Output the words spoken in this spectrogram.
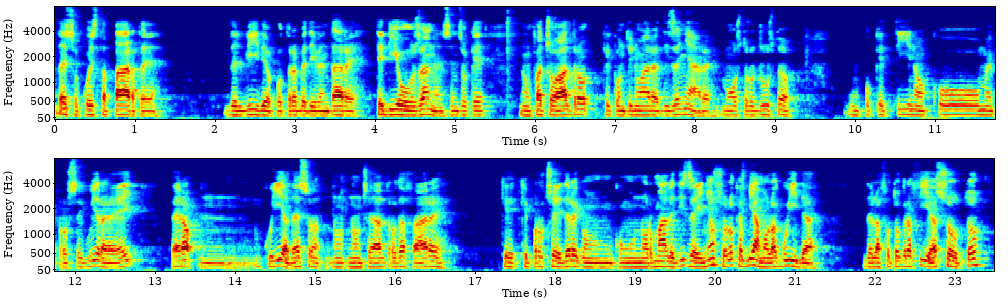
Adesso questa parte del video potrebbe diventare tediosa, nel senso che non faccio altro che continuare a disegnare. Mostro giusto un pochettino come proseguirei, però mh, mm, qui adesso no, non c'è altro da fare che, che procedere con, con un normale disegno, solo che abbiamo la guida della fotografia sotto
